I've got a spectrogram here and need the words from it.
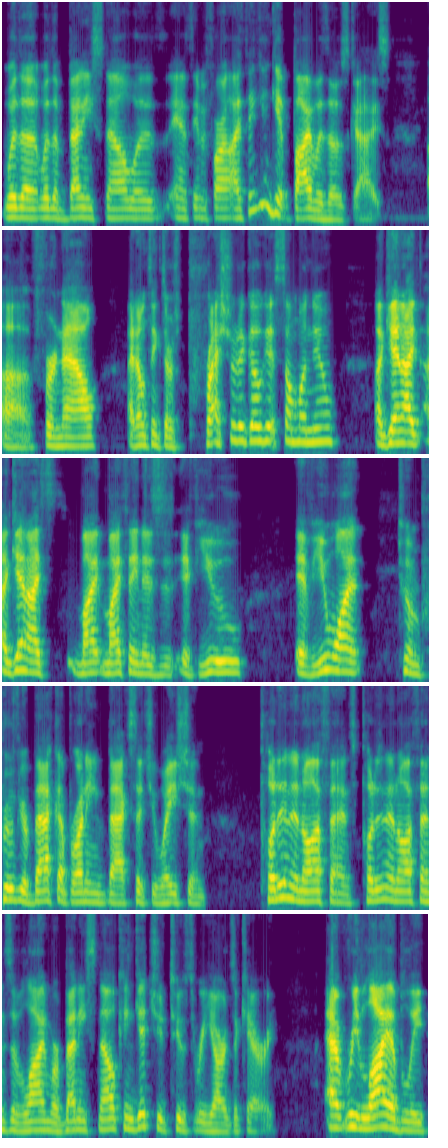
with a with a Benny Snell with Anthony McFarland. I think you can get by with those guys uh, for now. I don't think there's pressure to go get someone new. Again, I again I my my thing is if you if you want to improve your backup running back situation, put in an offense, put in an offensive line where Benny Snell can get you two, three yards of carry uh, reliably,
